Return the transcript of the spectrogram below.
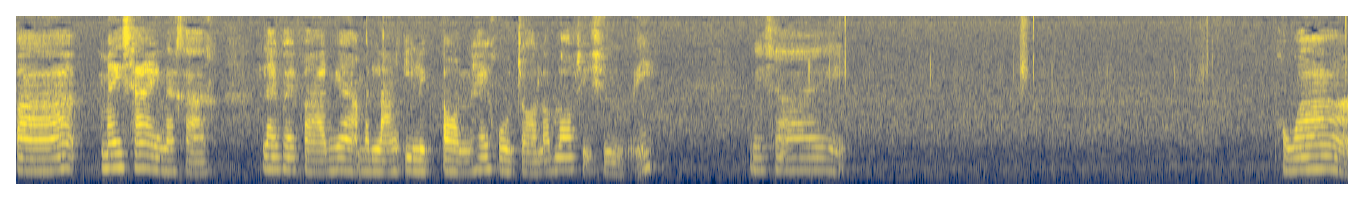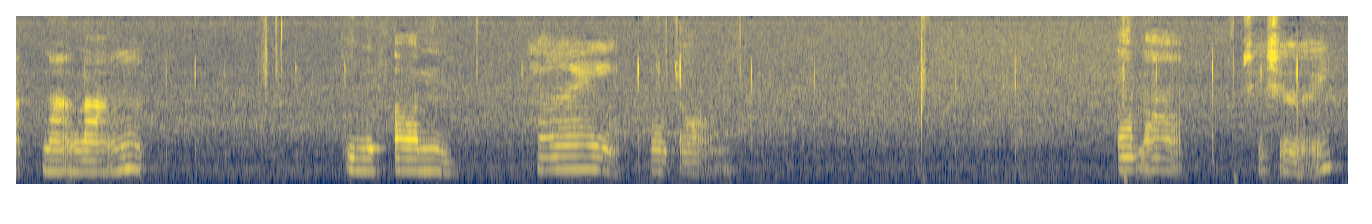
ฟ้าไม่ใช่นะคะ แรงไฟฟ้าเนี่ย มันล้างอิเล็กตรอนให้โคจรรอบๆเฉยๆ ไม่ใช่ เพ ราะว่านางล้างอิเล็กตรอนให้โคจรรอบๆเฉยๆ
